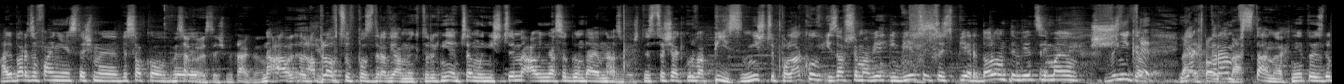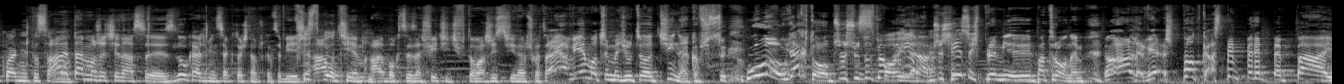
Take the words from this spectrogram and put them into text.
ale bardzo fajnie jesteśmy wysoko w... Wysoko jesteśmy, tak. Na O- o- o dziwo. a- aplowców pozdrawiamy, których nie wiem czemu niszczymy, a oni nas oglądają na złość. To jest coś jak kurwa PiS. Niszczy Polaków i zawsze ma wie, im więcej coś spierdolą, tym więcej mają wynika. Świetne Jak. Trump w Stanach, nie? To jest dokładnie to samo. Ale tam możecie nas y, zlukać, więc jak ktoś na przykład sobie jedzie Wszystkie odcinki. albo chce zaświecić w towarzystwie na przykład, a ja wiem o czym będzie ten odcinek, a wszyscy, wow, jak to? Przecież Spoiler. premiera, przecież jesteś y, patronem, no, ale wiesz, podcast, py, pa, i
